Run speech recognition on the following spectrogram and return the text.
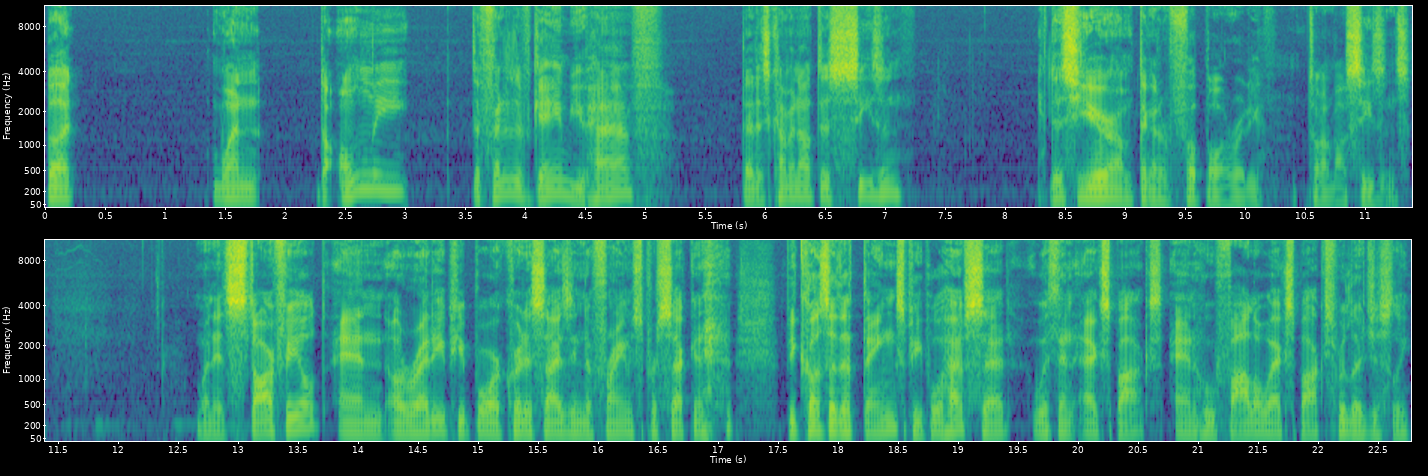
But when the only definitive game you have that is coming out this season, this year, I'm thinking of football already. I'm talking about seasons when it's Starfield, and already people are criticizing the frames per second because of the things people have said within Xbox and who follow Xbox religiously.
